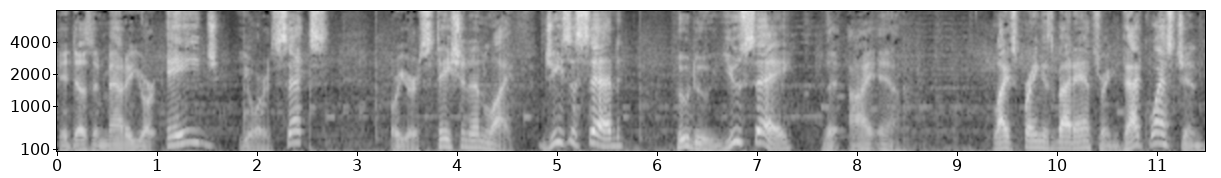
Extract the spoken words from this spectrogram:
it doesn't matter your age, your sex, or your station in life. Jesus said, Who do you say that I am? LifeSpring is about answering that question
